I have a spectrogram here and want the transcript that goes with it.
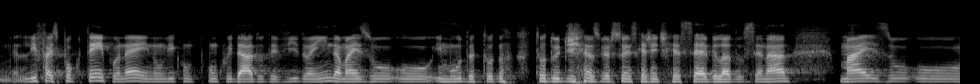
li faz pouco tempo, né, e não li com, com cuidado devido ainda, mas o, o, e muda todo, todo dia as versões que a gente recebe lá do Senado, mas o, o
